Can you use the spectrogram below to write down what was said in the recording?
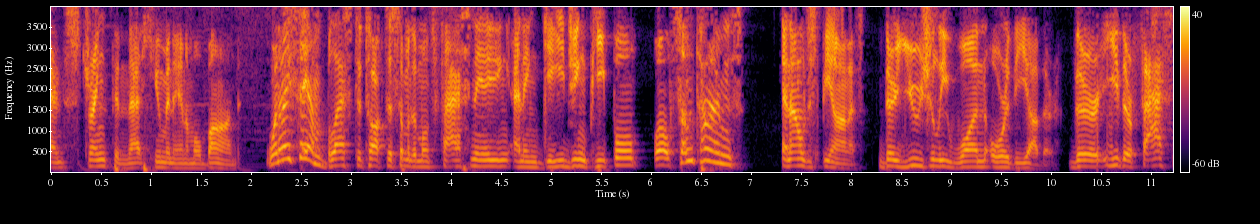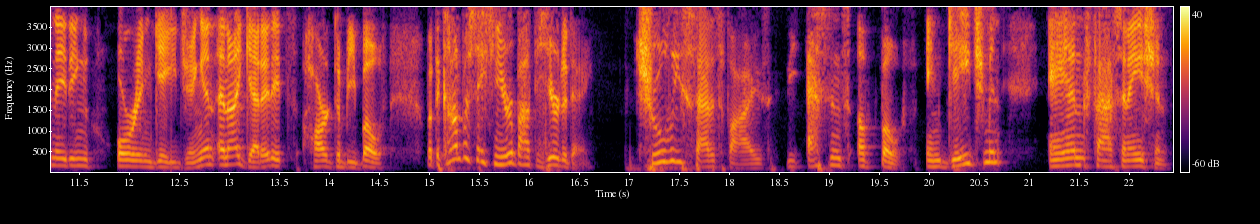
and strengthen that human animal bond. When I say I'm blessed to talk to some of the most fascinating and engaging people, well, sometimes, and I'll just be honest, they're usually one or the other. They're either fascinating or engaging, and, and I get it, it's hard to be both. But the conversation you're about to hear today truly satisfies the essence of both engagement and fascination.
